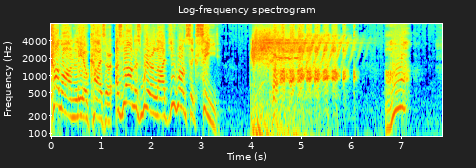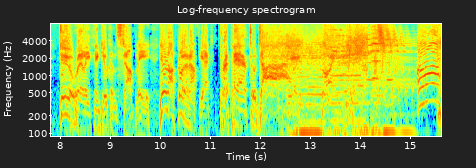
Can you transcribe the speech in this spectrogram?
Come on, Liokaiser. As long as we're alive, you won't succeed. Do you really think you can stop me? You're not good enough yet. Prepare to die! Ah!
